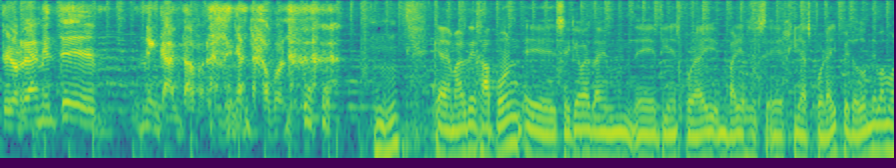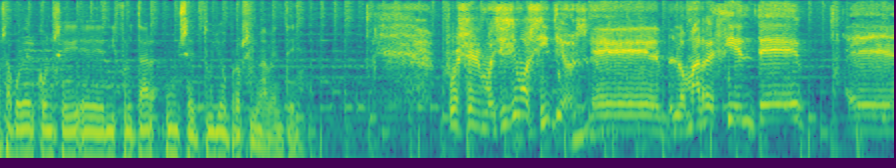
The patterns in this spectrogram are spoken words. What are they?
pero realmente me encanta, me encanta Japón. Que además de Japón, sé que también tienes por ahí varias giras por ahí, pero ¿dónde vamos a poder conseguir disfrutar un set tuyo próximamente? Pues en muchísimos sitios. Eh, lo más reciente, eh,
